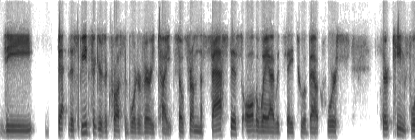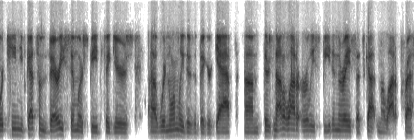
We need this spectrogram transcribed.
The the speed figures across the board are very tight. So from the fastest all the way, I would say to about horse 13, 14, you've got some very similar speed figures uh, where normally there's a bigger gap. Um, there's not a lot of early speed in the race. That's gotten a lot of press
